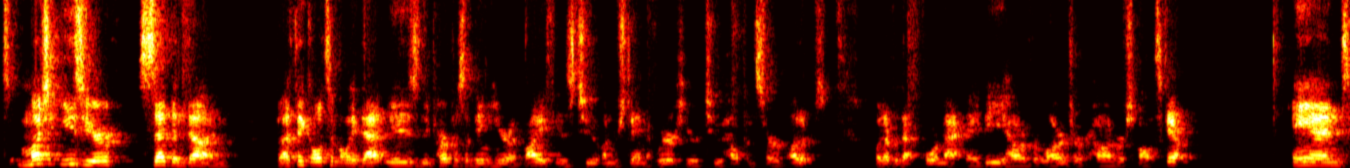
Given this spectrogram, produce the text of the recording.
It's much easier said than done, but I think ultimately that is the purpose of being here in life is to understand that we're here to help and serve others, whatever that format may be, however large or however small a scale. And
